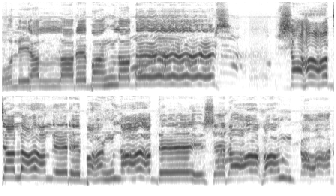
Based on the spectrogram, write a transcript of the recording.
ওলি আল্লাহর বাংলাদেশ, শাহজালালের বাংলাদেশ, রহম কর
